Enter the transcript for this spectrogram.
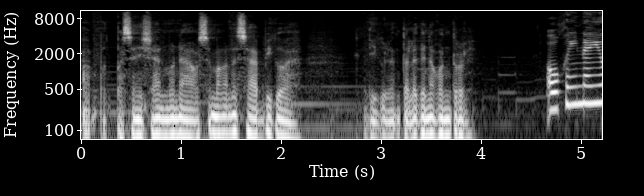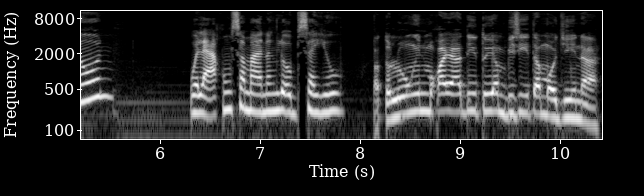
ah, pagpasensyahan mo na ako sa mga nasabi ko, ha? Hindi ko lang talaga na control. Okay na yun. Wala akong sama ng loob sa'yo. Patulungin mo kaya dito yung bisita mo, Gina.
